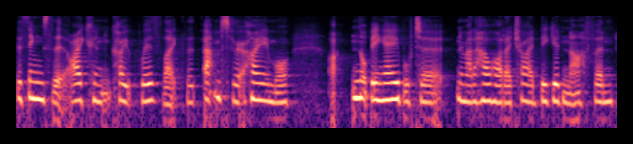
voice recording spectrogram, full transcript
the things that I couldn't cope with, like the atmosphere at home or uh, not being able to, no matter how hard I tried, be good enough, and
